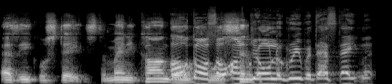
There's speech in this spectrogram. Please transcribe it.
as equal states. The Mani Congo. Hold on. So, was Unc, sent- you don't agree with that statement?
